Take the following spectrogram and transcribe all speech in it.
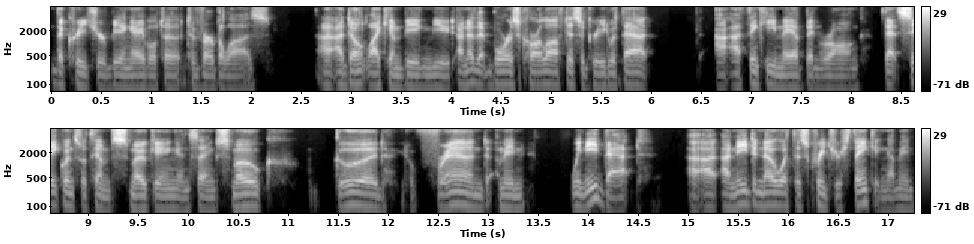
the creature being able to to verbalize. I, I, don't like him being mute. I know that Boris Karloff disagreed with that. I, I think he may have been wrong. That sequence with him smoking and saying "smoke, good, you know, friend." I mean, we need that. I, I need to know what this creature's thinking. I mean,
